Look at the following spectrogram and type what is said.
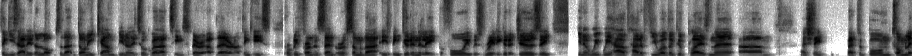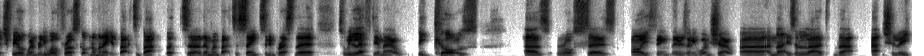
think he's added a lot to that Donny camp. You know, they talk about that team spirit up there, and I think he's probably front and centre of some of that. He's been good in the league before. He was really good at Jersey. You know, we, we have had a few other good players in there. Um, actually, Bedford born Tom Litchfield went really well for us, got nominated back to back, but uh, then went back to Saints and impressed there. So we left him out because, as Ross says, I think there is only one shout, uh, and that is a lad that actually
